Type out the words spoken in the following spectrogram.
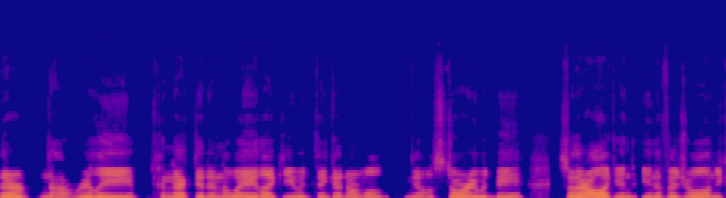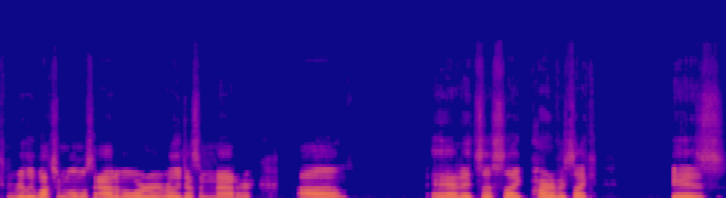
they're not really connected in the way like you would think a normal you know story would be. So they're all like in, individual, and you can really watch them almost out of order. It really doesn't matter. Um, and it's just like part of it's like, is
